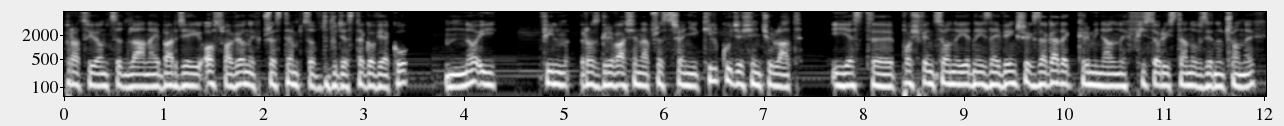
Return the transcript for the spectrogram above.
pracujący dla najbardziej osławionych przestępców XX wieku. No i film rozgrywa się na przestrzeni kilkudziesięciu lat i jest e, poświęcony jednej z największych zagadek kryminalnych w historii Stanów Zjednoczonych.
